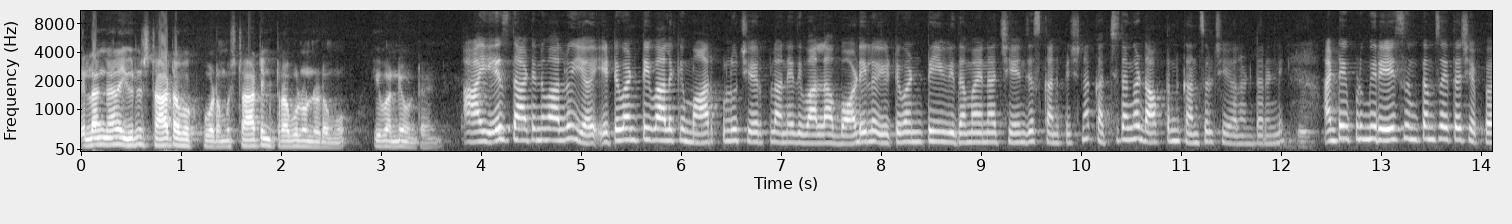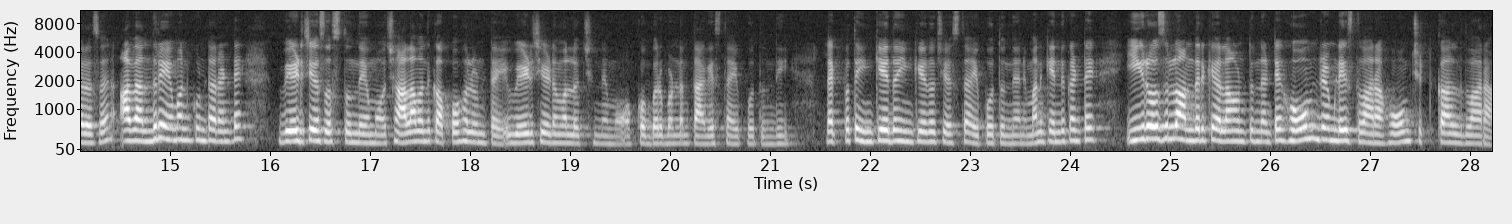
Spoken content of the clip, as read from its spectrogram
వెళ్ళంగానే యూరిన్ స్టార్ట్ అవ్వకపోవడము స్టార్టింగ్ ట్రబుల్ ఉండడము ఇవన్నీ ఉంటాయండి. ఆ ఏజ్ దాటిన వాళ్ళు ఎటువంటి వాళ్ళకి మార్పులు చేర్పులు అనేది వాళ్ళ బాడీలో ఎటువంటి విధమైన చేంజెస్ కనిపించినా ఖచ్చితంగా డాక్టర్ని కన్సల్ట్ చేయాలంటారండి. అంటే ఇప్పుడు మీరు ఏ సిమ్టమ్స్ అయితే చెప్పారో సార్ అవి అందరూ ఏమనుకుంటారంటే వేడి చేసి వస్తుందేమో చాలామందికి అపోహలు ఉంటాయి. వేడి చేయడం వల్ల వచ్చిందేమో కొబ్బరి బొండం తాగేస్తే అయిపోతుంది. లేకపోతే ఇంకేదో ఇంకేదో చేస్తే అయిపోతుంది అని. మనకి ఎందుకంటే ఈ రోజుల్లో అందరికీ ఎలా ఉంటుందంటే హోమ్ రెమెడీస్ ద్వారా హోమ్ చిట్కాల ద్వారా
